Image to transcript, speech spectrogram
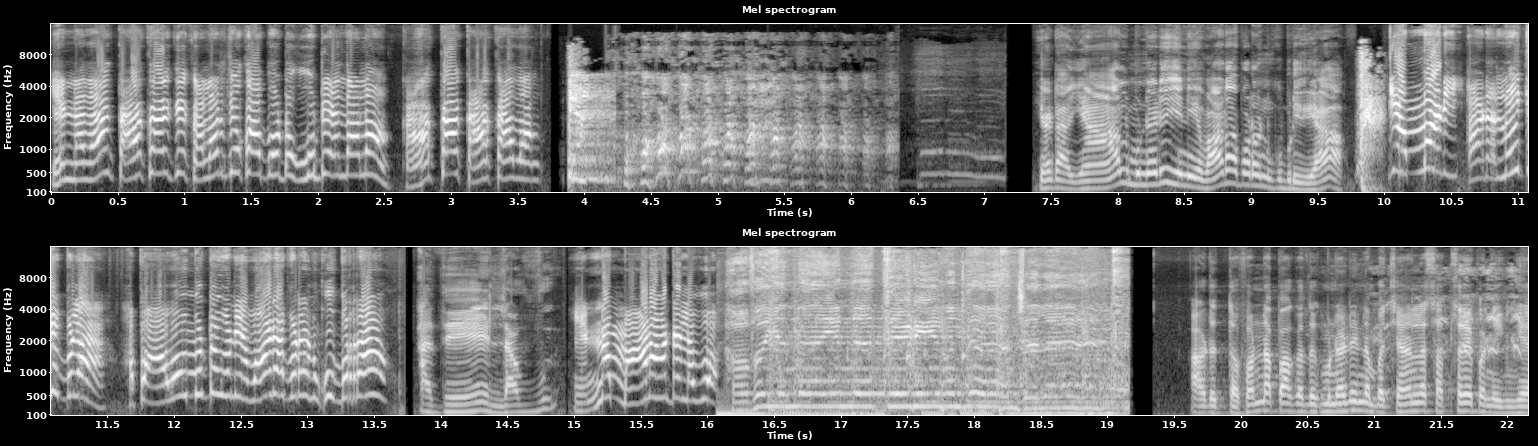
என்னதான் காக்காக்கு கலர் சோக்கா போட்டு ஊட்டி இருந்தாலும் காக்கா காக்கா தான் ஏடா என் ஆள் முன்னாடி என்னை வாடா படம்னு கூப்பிடுவியா? எம்மாடி அட லூச்சு புள்ள அப்ப அவன் மட்டும் உன்னை வாடா படன்னு கூப்பிடுறான் அதே லவ். என்ன அவ என்ன என்ன தேடி வந்த அஞ்சல? அடுத்த ஃபன்னை பார்க்கறதுக்கு முன்னாடி நம்ம சேனலை சப்ஸ்கிரைப் பண்ணிக்கங்க.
